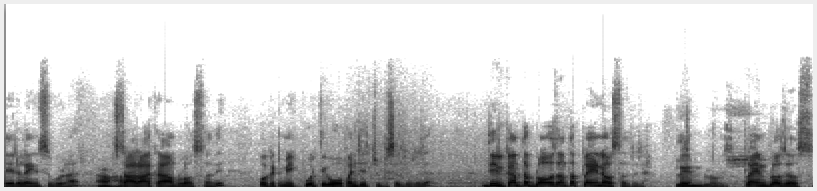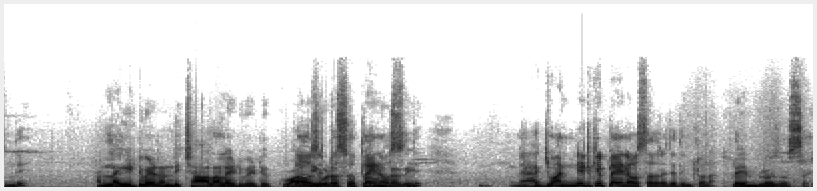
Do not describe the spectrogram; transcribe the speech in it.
జెరీ లైన్స్ కూడా. స్టార్ ఆకారంలో వస్తుంది. ఒకటి మీకు పూర్తిగా ఓపెన్ చేసి చూపిస్తుంది చూడు రజా. దీనికి అంతా బ్లౌజ్ అంతా ప్లెయిన్ వస్తుంది రజా. ప్లెయిన్ బ్లౌజ్ ప్లెయిన్ బ్లౌజ్ వస్తుంది. అండ్ లైట్ వెయిట్ అండి చాలా లైట్ వెయిట్ క్వాలిటీ కూడా ప్లెయిన్ వస్తుంది. మ్యాక్సిమం అన్నిటికీ ప్లెయిన్ వస్తుంది రజా దీంట్లో ప్లెయిన్ బ్లౌజ్ వస్తాయి.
